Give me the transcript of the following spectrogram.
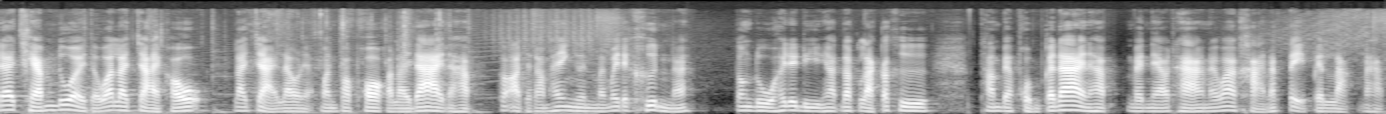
ได้แชมป์ด้วย แต่ว่ารายจ่ายเขารายจ่ายเราเนี่ยมันพอๆกับรายได้นะครับ ก็อาจจะทำให้เงินมันไม่ได้ขึ้นนะต้องดูให้ได้ดีนะครับหลักๆ ก็คือทำแบบผมก็ได้นะครับเป็นแนวทางนะว่าขายนักเตะเป็นหลักนะครับ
